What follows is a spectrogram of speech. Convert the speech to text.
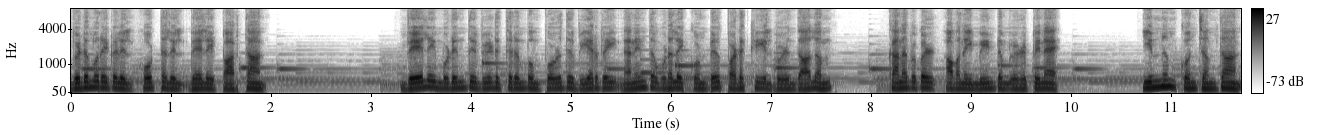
விடுமுறைகளில் ஹோட்டலில் வேலை பார்த்தான். வேலை முடிந்து வீடு திரும்பும் பொழுது வியர்வை நனைந்த உடலைக் கொண்டு படுக்கையில் விழுந்தாலும் கனவுகள் அவனை மீண்டும் எழுப்பின. இன்னும் கொஞ்சம்தான்.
